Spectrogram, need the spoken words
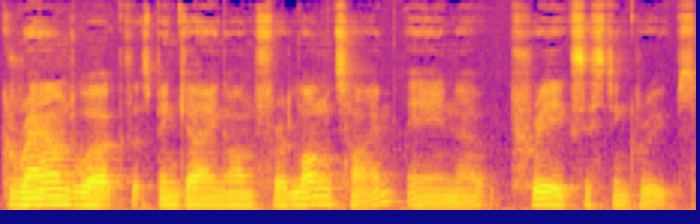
groundwork that's been going on for a long time in uh, pre existing groups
